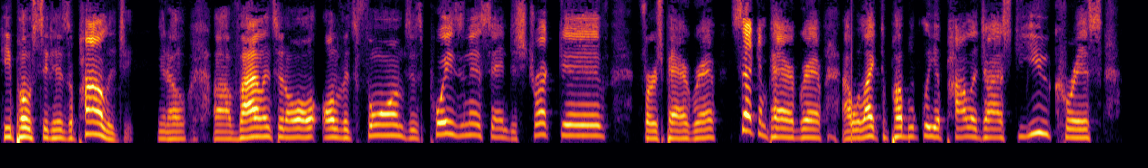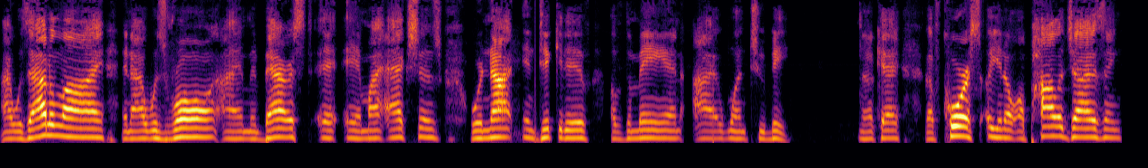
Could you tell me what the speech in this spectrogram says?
he posted his apology you know uh violence in all all of its forms is poisonous and destructive. First paragraph. Second paragraph. I would like to publicly apologize to you chris. I was out of line and i was wrong. I am embarrassed and my actions were not indicative of the man i want to be okay? Of course you know apologizing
